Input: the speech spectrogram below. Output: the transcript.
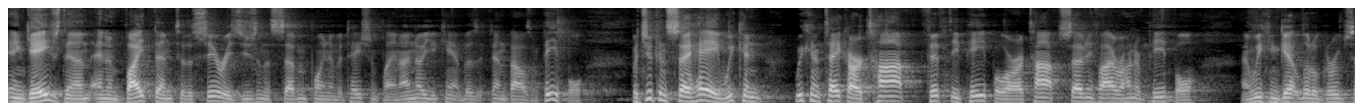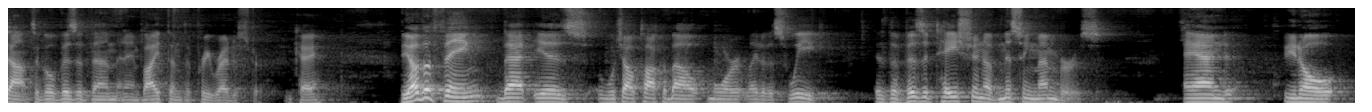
engage them and invite them to the series using the seven point invitation plan. I know you can't visit 10,000 people, but you can say, hey, we can, we can take our top 50 people or our top 75 or 100 people and we can get little groups out to go visit them and invite them to pre register. Okay? The other thing that is, which I'll talk about more later this week, is the visitation of missing members. And, you know,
